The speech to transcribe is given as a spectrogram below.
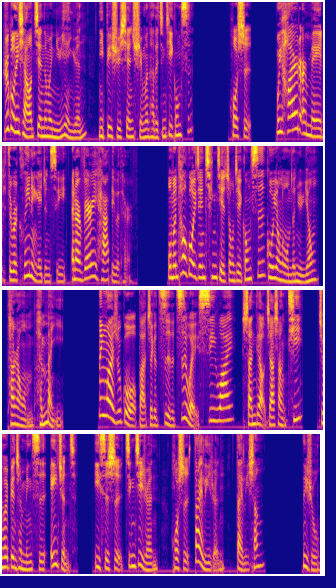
如果你想要见那位女演员，你必须先询问她的经纪公司。或是 We hired our maid through a cleaning agency and are very happy with her。 我们透过一间清洁中介公司雇佣了我们的女佣，她让我们很满意。另外，如果把这个字的字尾 cy 删掉，加上 t，就会变成名词 agent，意思是经纪人或是代理人、代理商。例如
